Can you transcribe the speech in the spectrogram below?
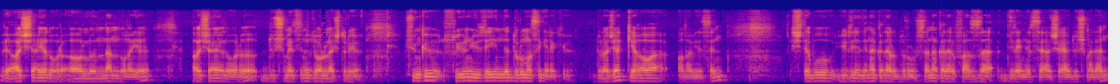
Ve aşağıya doğru ağırlığından dolayı aşağıya doğru düşmesini zorlaştırıyor. Çünkü suyun yüzeyinde durması gerekiyor. Duracak ki hava alabilsin. İşte bu yüzeyde ne kadar durursa, ne kadar fazla direnirse aşağıya düşmeden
